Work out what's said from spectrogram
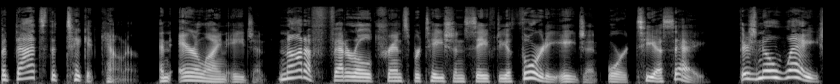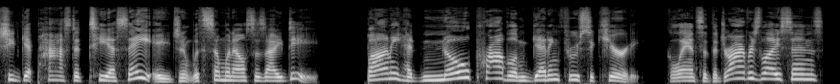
But that's the ticket counter an airline agent, not a Federal Transportation Safety Authority agent or TSA. There's no way she'd get past a TSA agent with someone else's ID. Bonnie had no problem getting through security. Glance at the driver's license,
